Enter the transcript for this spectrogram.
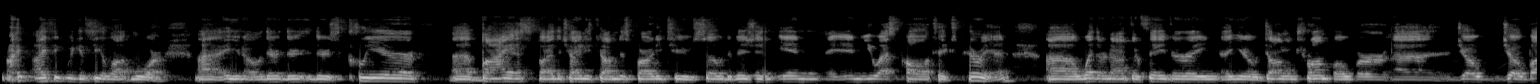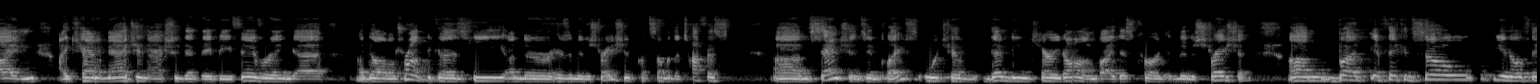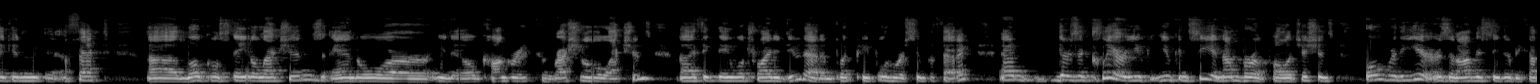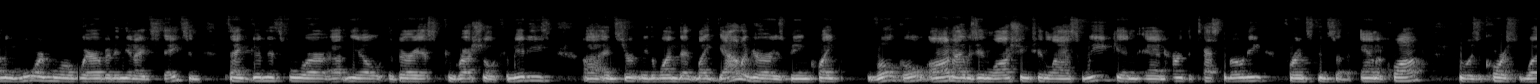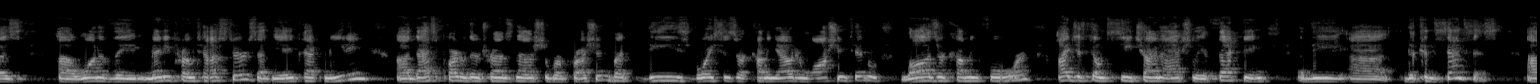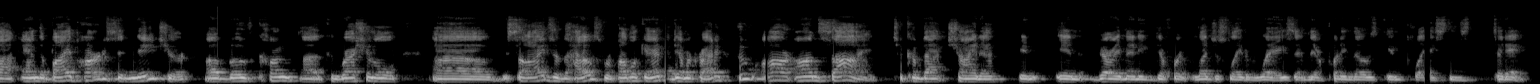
I, I think we can see a lot more. Uh, you know, there, there, there's clear uh, bias by the Chinese Communist Party to sow division in in U.S. politics. Period. Uh, whether or not they're favoring, uh, you know, Donald Trump over uh, Joe Joe Biden, I can't imagine actually that they'd be favoring uh, Donald Trump because he, under his administration, put some of the toughest um, sanctions in place, which have then been carried on by this current administration. Um, but if they can so, you know, if they can affect uh, local state elections and or you know Congress congressional elections. Uh, I think they will try to do that and put people who are sympathetic. And there's a clear you you can see a number of politicians over the years, and obviously they're becoming more and more aware of it in the United States. And thank goodness for um, you know the various congressional committees, uh, and certainly the one that Mike Gallagher is being quite vocal on. I was in Washington last week and, and heard the testimony, for instance, of Anna Kwok, who was, of course, was uh, one of the many protesters at the APEC meeting. Uh, that's part of their transnational repression, but these voices are coming out in Washington. Laws are coming forward. I just don't see China actually affecting the uh, the consensus uh, and the bipartisan nature of both con- uh, congressional uh, sides of the House, Republican and Democratic, who are on side to combat China in, in very many different legislative ways, and they're putting those in place these today.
